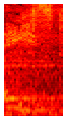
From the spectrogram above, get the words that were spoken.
Red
